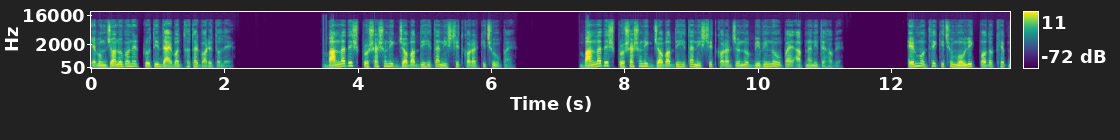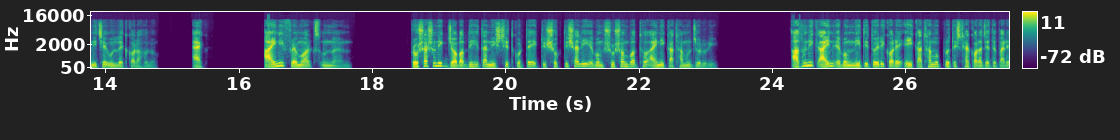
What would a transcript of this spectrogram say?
এবং জনগণের প্রতি দায়বদ্ধতা গড়ে তোলে। বাংলাদেশ প্রশাসনিক জবাবদিহিতা নিশ্চিত করার কিছু উপায়। বাংলাদেশ প্রশাসনিক জবাবদিহিতা নিশ্চিত করার জন্য বিভিন্ন উপায় আপনা নিতে হবে। এর মধ্যে কিছু মৌলিক পদক্ষেপ নিচে উল্লেখ করা হল। এক, আইনি ফ্রেমওয়ার্কস উন্নয়ন। প্রশাসনিক জবাবদিহিতা নিশ্চিত করতে একটি শক্তিশালী এবং সুসংবদ্ধ আইনি কাঠামো জরুরি। আধুনিক আইন এবং নীতি তৈরি করে এই কাঠামো প্রতিষ্ঠা করা যেতে পারে,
